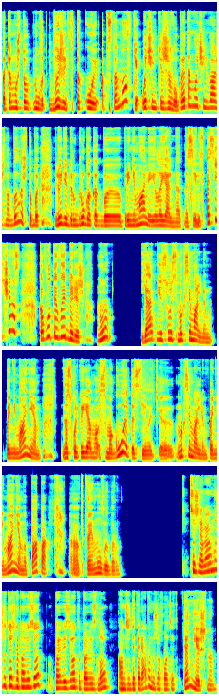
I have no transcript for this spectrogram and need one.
Потому что ну, вот, выжить в такой обстановке очень тяжело. Поэтому очень важно было, чтобы люди друг друга как бы принимали и лояльно относились. А сейчас кого ты выберешь, ну, я отнесусь с максимальным пониманием, насколько я мо- смогу это сделать, э, максимальным пониманием и папа э, к твоему выбору. Слушай, а моему мужу точно повезет, повезет и повезло. Он же где-то рядом уже ходит. Конечно.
